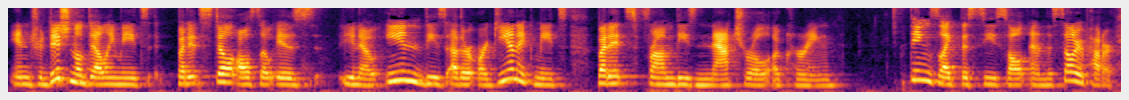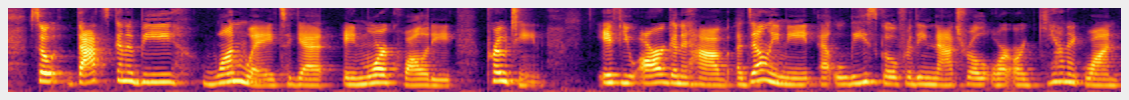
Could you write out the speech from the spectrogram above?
in traditional deli meats, but it still also is you know, in these other organic meats, but it's from these natural occurring things like the sea salt and the celery powder. So that's going to be one way to get a more quality protein. If you are going to have a deli meat, at least go for the natural or organic one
